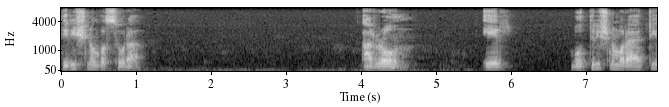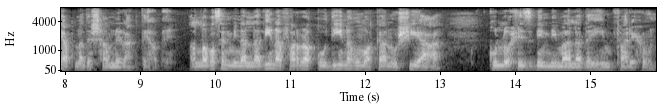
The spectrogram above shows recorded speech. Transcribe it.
তিরিশ নম্বর সোরা আর রোম, এর বত্রিশ নম্বর আয়াতটি আপনাদের সামনে রাখতে হবে। আল্লাহ বসেন মিনাল্লাদিন আফাররাকু দিন আহম আকানু শিয়া, কুল্লু হিজবিম বিমা লাদাইহিম ফারিহুন।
